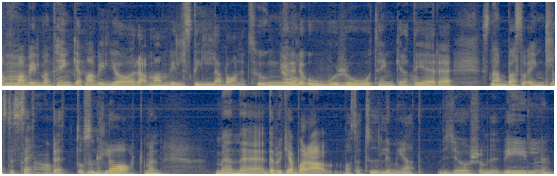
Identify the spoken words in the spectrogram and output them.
Ja, men man, vill, man tänker att man vill göra, man vill stilla barnets hunger Ja. eller oro och tänker att Ja. det är det snabbaste och enklaste sättet. Och Mm. såklart, men, men eh, där brukar jag bara vara så tydlig med att vi gör som ni vill. Mm.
